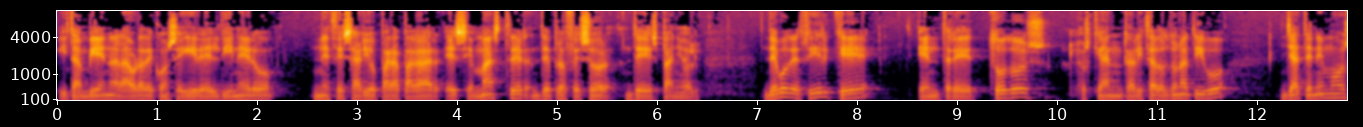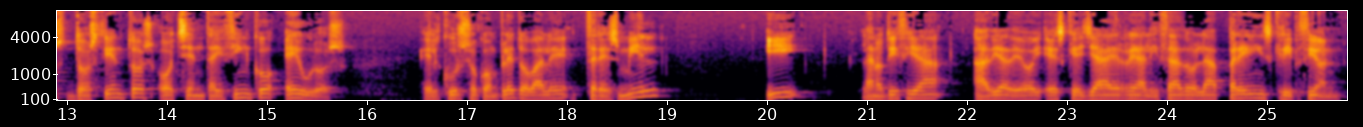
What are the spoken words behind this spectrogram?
y también a la hora de conseguir el dinero necesario para pagar ese máster de profesor de español. Debo decir que entre todos los que han realizado el donativo ya tenemos 285 euros el curso completo vale 3.000 y la noticia a día de hoy es que ya he realizado la preinscripción.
